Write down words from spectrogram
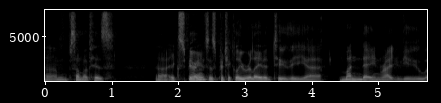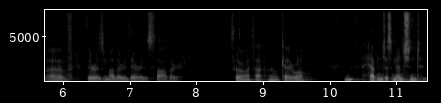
um, some of his uh, experiences, particularly related to the uh, mundane right view of there is mother, there is father. So I thought, okay, well, having just mentioned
